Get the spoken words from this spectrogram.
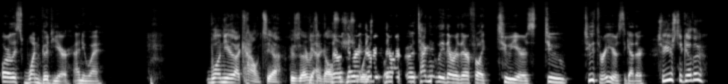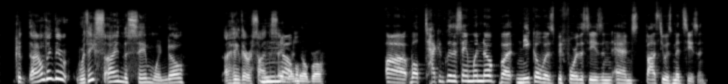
Or at least one good year anyway. One year that counts, yeah, because everything yeah. else They're, was just they're, they're, they're, technically they were there for like two years, two, two, three years together. Two years together? 'Cause I don't think they were were they signed the same window? I think they were signed the same No. window, bro. Uh, well, technically the same window, but Nico was before the season and Basti was mid-season.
